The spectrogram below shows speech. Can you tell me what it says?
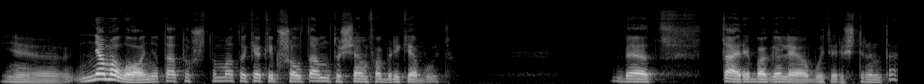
Nemaloni ta tuštuma, tokia kaip šaltam tuščiam fabrike būti. Bet ta riba galėjo būti ir ištrinta.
